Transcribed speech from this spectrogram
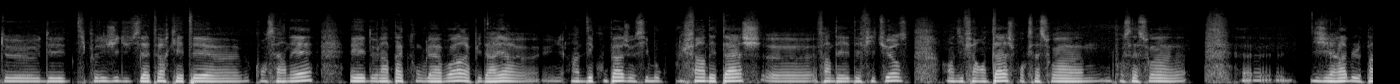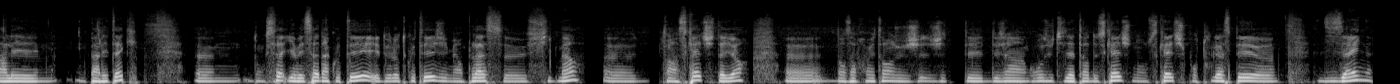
de, des typologies d'utilisateurs qui étaient euh, concernés et de l'impact qu'on voulait avoir. Et puis derrière, euh, un découpage aussi beaucoup plus fin des tâches, euh, enfin des, des, features en différentes tâches pour que ça soit, pour que ça soit digérable par les par les techs. donc ça, il y avait ça d'un côté et de l'autre côté, j'ai mis en place Figma euh, enfin Sketch d'ailleurs. Euh, dans un premier temps, j'étais déjà un gros utilisateur de Sketch, donc Sketch pour tout l'aspect euh, design.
